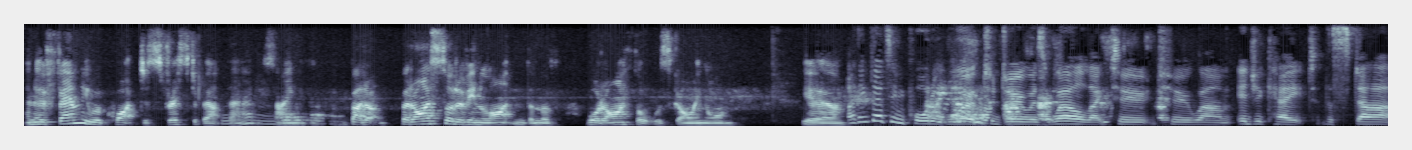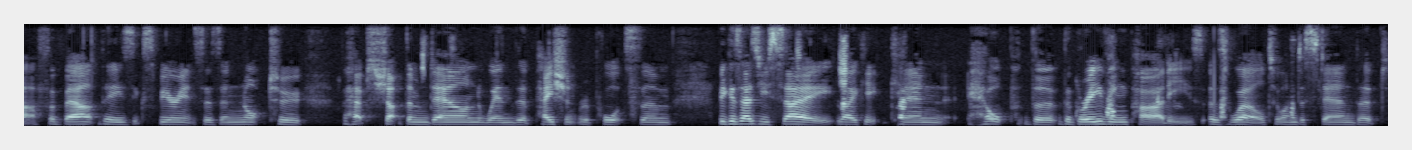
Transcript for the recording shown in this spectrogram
and her family were quite distressed about that, mm. saying, but but I sort of enlightened them of what I thought was going on. Yeah, I think that's important work to do as well, like to to um, educate the staff about these experiences and not to perhaps shut them down when the patient reports them. Because as you say like it can help the the grieving parties as well to understand that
